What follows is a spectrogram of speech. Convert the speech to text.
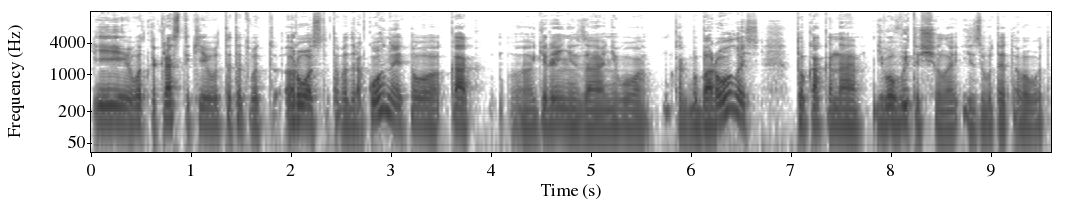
и вот как раз-таки вот этот вот рост этого дракона и то, как героиня за него как бы боролась, то, как она его вытащила из вот этого вот,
